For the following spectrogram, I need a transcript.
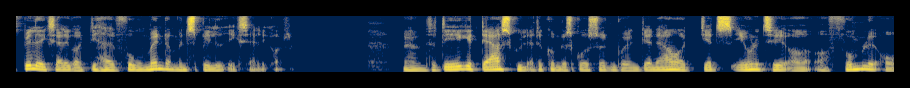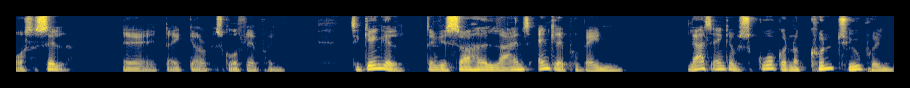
spillede ikke særlig godt. De havde få momenter, men spillede ikke særlig godt. Øhm, så det er ikke deres skyld, at der kun bliver score 17 point. Det er nærmere Jets evne til at, at fumle over sig selv, øh, der ikke gør, at der score flere point. Til gengæld, da vi så havde Lions angreb på banen, Lions angreb scorer godt nok kun 20 point,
